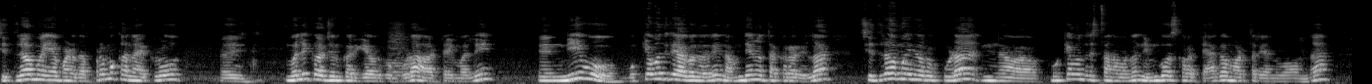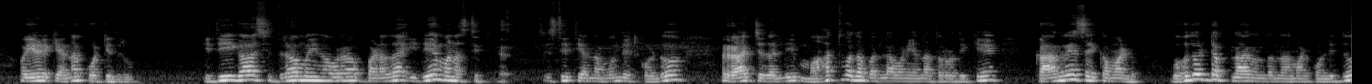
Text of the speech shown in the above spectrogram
ಸಿದ್ದರಾಮಯ್ಯ ಬಣದ ಪ್ರಮುಖ ನಾಯಕರು ಮಲ್ಲಿಕಾರ್ಜುನ್ ಖರ್ಗೆ ಅವ್ರಿಗೂ ಕೂಡ ಆ ಟೈಮಲ್ಲಿ ನೀವು ಮುಖ್ಯಮಂತ್ರಿ ಆಗೋದಾದ್ರೆ ನಮ್ದೇನೋ ತಕರಾರಿಲ್ಲ. ಸಿದ್ದರಾಮಯ್ಯನವರು ಕೂಡ ಮುಖ್ಯಮಂತ್ರಿ ಸ್ಥಾನವನ್ನು ನಿಮಗೋಸ್ಕರ ತ್ಯಾಗ ಮಾಡ್ತಾರೆ ಅನ್ನುವ ಒಂದು ಹೇಳಿಕೆಯನ್ನು ಕೊಟ್ಟಿದ್ರು. ಇದೀಗ ಸಿದ್ದರಾಮಯ್ಯನವರ ಬಣದ ಇದೇ ಮನಸ್ಥಿತಿ, ಸ್ಥಿತಿಯನ್ನ ಮುಂದಿಟ್ಕೊಂಡು ರಾಜ್ಯದಲ್ಲಿ ಮಹತ್ವದ ಬದಲಾವಣೆಯನ್ನು ತರೋದಕ್ಕೆ ಕಾಂಗ್ರೆಸ್ ಹೈಕಮಾಂಡ್ ಬಹುದೊಡ್ಡ ಪ್ಲಾನ್ ಒಂದನ್ನು ಮಾಡಿಕೊಂಡಿದ್ದು,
